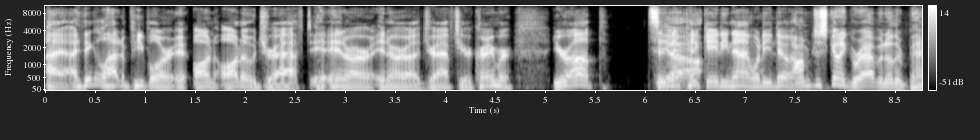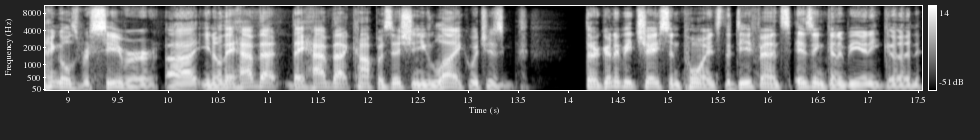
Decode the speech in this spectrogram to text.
I, I think a lot of people are on auto draft in our in our uh, draft here. Kramer, you're up. Sitting yeah, at pick 89. What are you doing? I'm just gonna grab another Bengals receiver. Uh, you know, they have that they have that composition you like, which is they're gonna be chasing points. The defense isn't gonna be any good.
